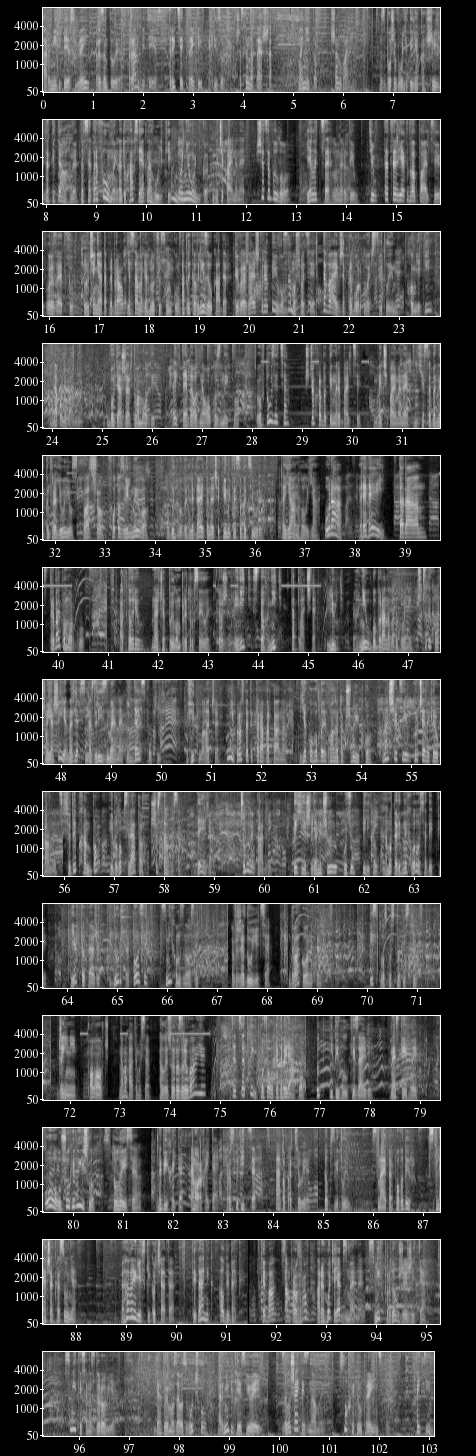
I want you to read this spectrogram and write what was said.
Армі BTS UA презентує Run BTS, 33 епізод, частина перша. Маніто, шанувальник. Збожеволіти, яка шиль, так і тягне. Та все парфуми. Надухався, як на гульки. Конюнько, не чіпай мене. Що це було? Я ледь цеглу не родив. Тю, та це ж як два пальці у розетку. Рученята прибрав, я сам одягну цю сумку, а пика влізе у кадр. Ти вражаєш креативом. Сам у шоці. Давай вже приборкувач світлин. Хом'яки на полювання. Бо я жертва моди. Та й в тебе одне око зникло. Вовтузяться. Що хробаки на рибальці? Не чіпай мене, я себе не контролюю. Вас що, фото звільнило? Обидва виглядаєте, наче кинуті собацюри. Та янгол я. Ура! Гей! Тадан! Стрибай по моркву. Акторів наче пилом притрусили. Тож ревіть, стогніть та плачте. Лють. Гнів бобра на водогоні. Що ти хочеш? Моя шия не для всіх. Та злізь з мене і дай спокій. Ві плаче. Ні, просто підпира паркана. Якого Бетмана так швидко? Нащо ці крученики руками? Сюди б ханбок і було б свято. Що сталося? Де я? Чому не в кадрі? Тихіше, я не чую оцю пілікалку. Та від них волосся дибки. Як то кажуть, дурка косить, сміхом зносить. Вже дуються. Два коника. Із плоскостопістю. Джині, помовч, намагатимуся. Але ж розриває. Це це ти, косовке дебеляко. Тут і пігулки зайві. Не скигли. О, у шухи вийшло. Стулися. Не дихайте, не моргайте. Розступіться. Тато працює. Топ світлин. Снайпер поводир. Спляча красуня. Гаврилівські курчата. Титанік, Албібек. Тиба сам програв, а регоче як з мене. Сміх продовжує життя. Смійтеся на здоров'я. Дякуємо за озвучку. Армі BTS. Залишайтесь з нами. Слухайте українське. Файтін.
